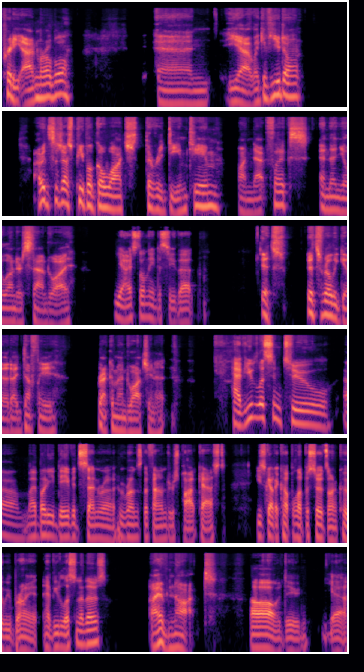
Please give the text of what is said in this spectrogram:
pretty admirable. And yeah, like if you don't, I would suggest people go watch The Redeem Team on Netflix and then you'll understand why. Yeah, I still need to see that. It's it's really good. I definitely recommend watching it. Have you listened to um, my buddy David Senra, who runs the Founders podcast? He's got a couple episodes on Kobe Bryant. Have you listened to those? I have not. Oh, dude, yeah,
